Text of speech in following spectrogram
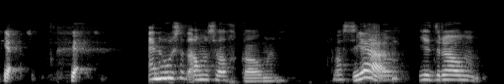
ja, ja. En hoe is dat allemaal zo gekomen? Was Ja. je droom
